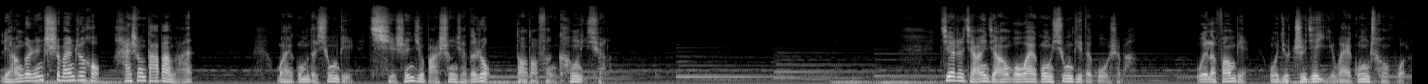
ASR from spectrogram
两个人吃完之后还剩大半碗，外公的兄弟起身就把剩下的肉倒到粪坑里去了。接着讲一讲我外公兄弟的故事吧。为了方便，我就直接以外公称呼了。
